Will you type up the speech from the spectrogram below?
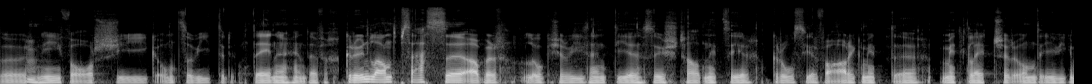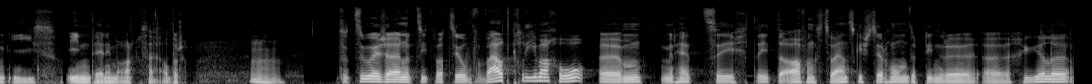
äh, Mhm. Schneeforschung und so weiter. Die Dänen haben einfach Grönland besessen, aber logischerweise haben die sonst halt nicht sehr grosse Erfahrung mit, äh, mit Gletscher und ewigem Eis in Dänemark selber. Mhm. Dazu ist auch noch die Situation vom Weltklima gekommen. Ähm, man hat sich dort Anfangs 20. Jahrhundert in einer äh, kühlen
